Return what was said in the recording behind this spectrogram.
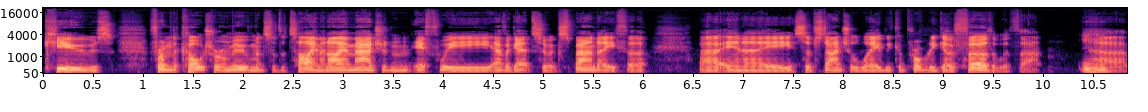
cues from the cultural movements of the time. And I imagine if we ever get to expand Aether uh, in a substantial way, we could probably go further with that. Mhm. Uh,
